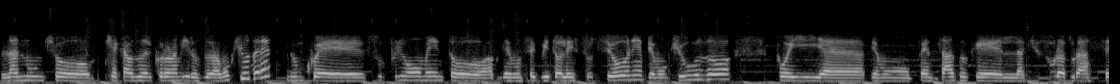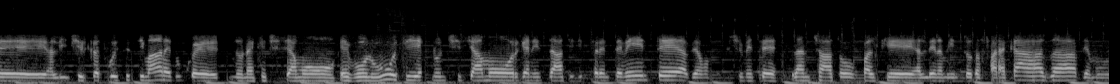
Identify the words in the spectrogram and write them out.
l'annuncio che a causa del coronavirus dovevamo chiudere, dunque sul primo momento abbiamo seguito le istruzioni, abbiamo chiuso, poi eh, abbiamo pensato che la chiusura durasse all'incirca due settimane, dunque non è che ci siamo evoluti, non ci siamo organizzati differentemente, abbiamo semplicemente lanciato qualche allenamento da fare a casa, abbiamo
